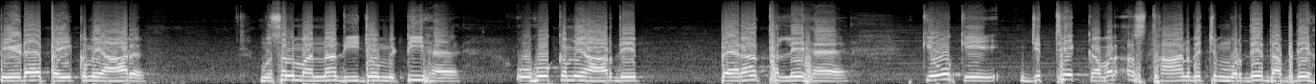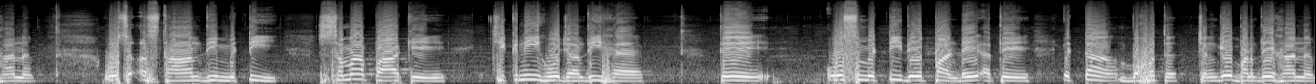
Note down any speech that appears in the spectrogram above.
ਪੇੜੈ ਪਈ ਘੁਮਿਆਰ? ਮੁਸਲਮਾਨਾਂ ਦੀ ਜੋ ਮਿੱਟੀ ਹੈ, ਉਹ ਘੁਮਿਆਰ ਦੇ ਪੈਰਾਂ ਥੱਲੇ ਹੈ। ਕਿਉਂਕਿ ਜਿੱਥੇ ਕਬਰ ਅਸਥਾਨ ਵਿੱਚ ਮੁਰਦੇ ਦੱਬਦੇ ਹਨ, ਉਸ ਅਸਥਾਨ ਦੀ ਮਿੱਟੀ ਸਮਾਂ ਪਾ ਕੇ ਚਿਕਨੀ ਹੋ ਜਾਂਦੀ ਹੈ ਤੇ ਉਸ ਮਿੱਟੀ ਦੇ ਭਾਂਡੇ ਅਤੇ ਇੱਟਾਂ ਬਹੁਤ ਚੰਗੇ ਬਣਦੇ ਹਨ।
